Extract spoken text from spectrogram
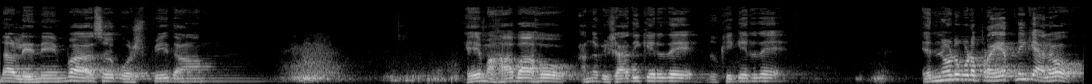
നളിനീം വാ സുപുഷ്പിതാം. ഹേ മഹാബാഹോ അങ്ങ് വിഷാദിക്കരുതേ ദുഃഖിക്കരുതേ. എന്നോട് കൂടെ പ്രയത്നിക്കാലോ?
